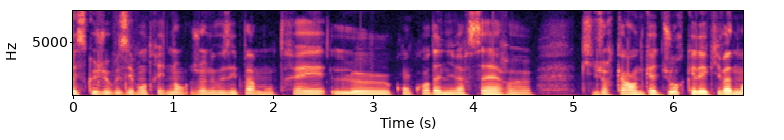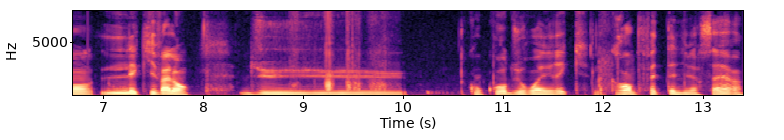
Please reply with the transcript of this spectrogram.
Est-ce que je vous ai montré? Non, je ne vous ai pas montré le concours d'anniversaire qui dure 44 jours, qui est l'équivalent du concours du roi Eric, la grande fête d'anniversaire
